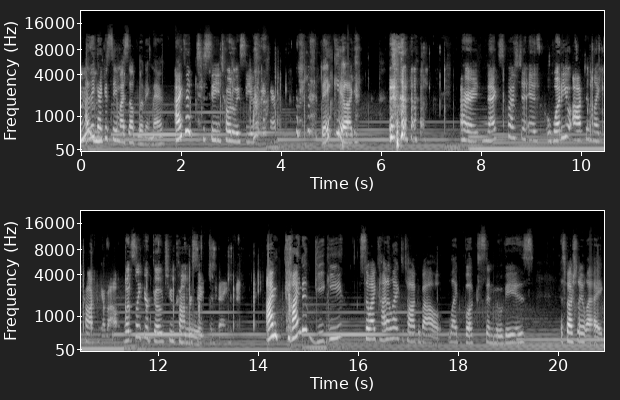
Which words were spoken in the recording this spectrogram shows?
I think I mm. could see myself living there. I could see totally see you living here. Thank you. Like, All right, next question is what do you often like talking about? What's like your go-to conversation thing? I'm kind of geeky, so I kind of like to talk about like books and movies, especially like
